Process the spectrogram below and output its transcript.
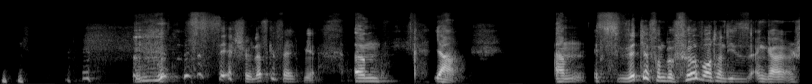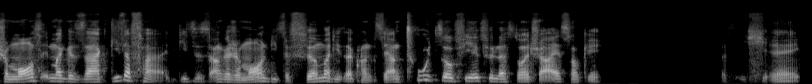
das ist sehr schön, das gefällt mir. Ähm, ja, ähm, es wird ja von Befürwortern dieses Engagements immer gesagt, dieser, dieses Engagement, diese Firma, dieser Konzern tut so viel für das deutsche Eishockey, was ich äh,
